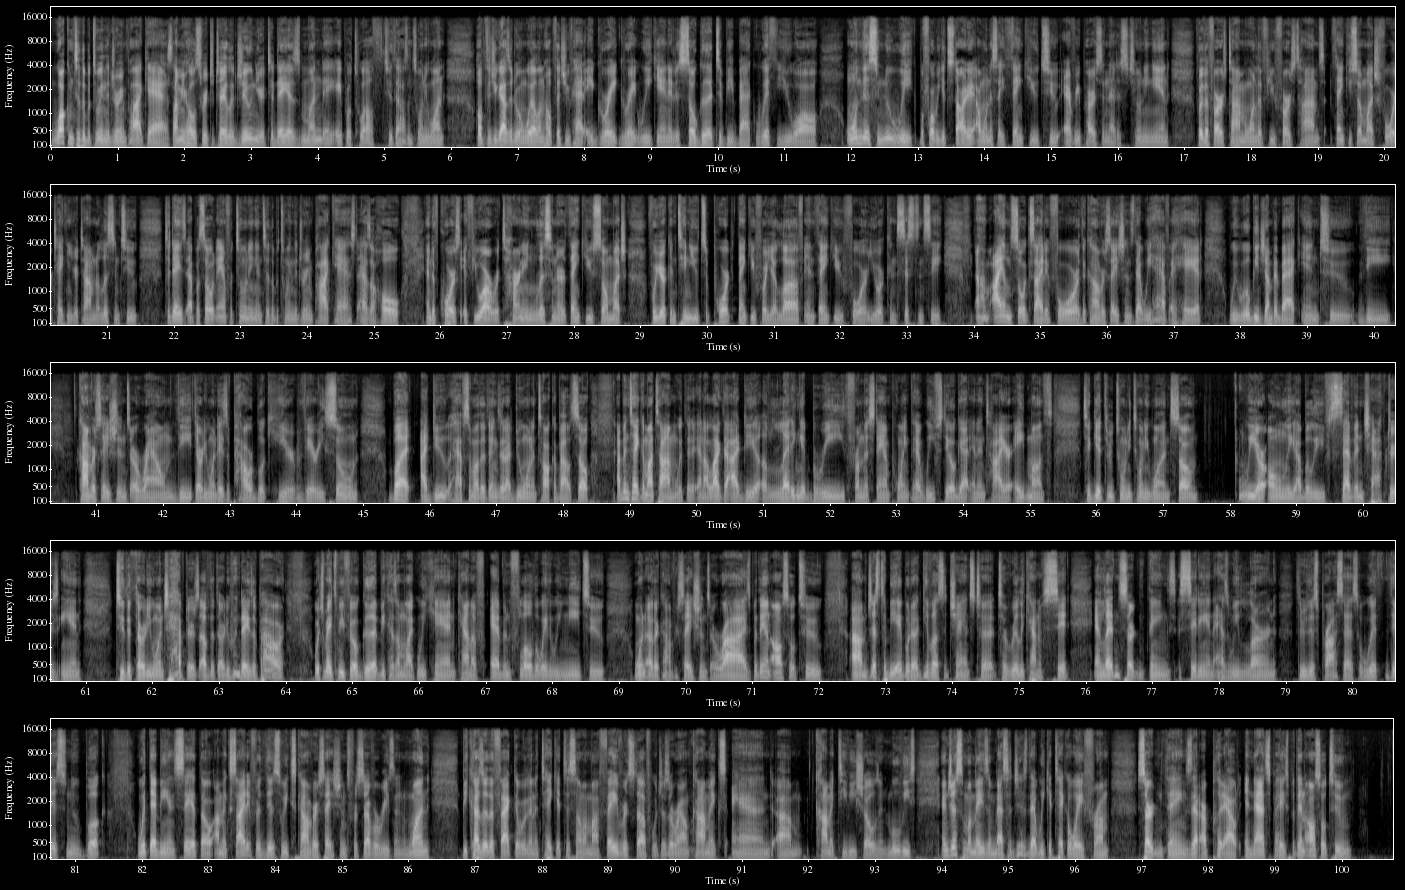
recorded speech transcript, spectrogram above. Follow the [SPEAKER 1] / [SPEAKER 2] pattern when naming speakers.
[SPEAKER 1] Welcome to the Between the Dream podcast. I'm your host, Richard Taylor Jr. Today is Monday, April 12th, 2021. Hope that you guys are doing well and hope that you've had a great, great weekend. It is so good to be back with you all on this new week, before we get started, I want to say thank you to every person that is tuning in for the first time or one of the few first times. Thank you so much for taking your time to listen to today's episode and for tuning into the Between the Dream podcast as a whole. And of course, if you are a returning listener, thank you so much for your continued support. Thank you for your love and thank you for your consistency. Um, I am so excited for the conversations that we have ahead. We will be jumping back into the conversations around the 31 Days of Power book here very soon. But I do have some other things that I do want to talk about. So I've been taking my time with it, and I like the idea of letting it breathe from the standpoint that we've still got an entire eight months to get through 2021. So we are only, I believe, seven chapters in to the 31 chapters of the 31 Days of Power, which makes me feel good because I'm like, we can kind of ebb and flow the way that we need to when other conversations arise. But then also too, um, just to be able to give us a chance to to really kind of sit and letting certain things sit in as we learn through this process with this new book. With that being said, though, I'm excited for this week's conversations for several reasons. One, because of the fact that we're going to take it to some of my favorite stuff, which is around comics and um, comic TV shows and movies, and just some amazing messages that we could take away from certain things that are put out in that space. But then also, too,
